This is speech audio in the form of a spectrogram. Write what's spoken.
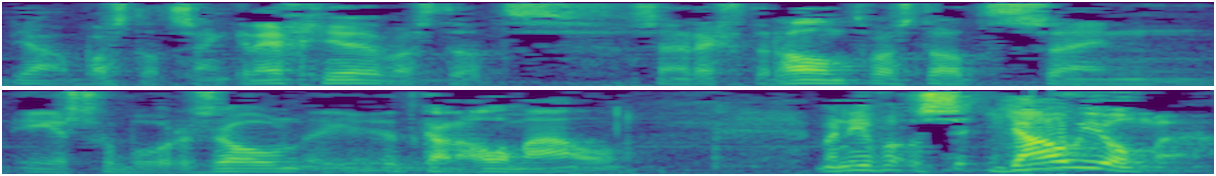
ja, was dat zijn knechtje, was dat zijn rechterhand, was dat zijn eerstgeboren zoon, het kan allemaal. Maar in ieder geval, jouw jongen,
